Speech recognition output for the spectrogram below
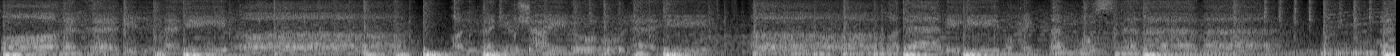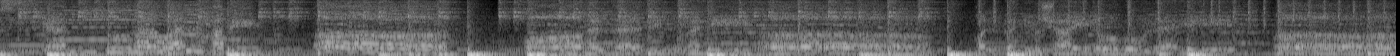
طه الهادي المهيب. آه قلبا يشعله لهيب. آه غدا به محبا مستهاما. الحبيب آه. طه الهادي المهيب؟ آه. قلبا يشعله لهيب. آه.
